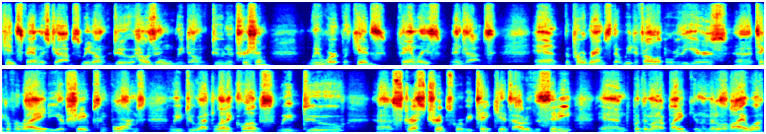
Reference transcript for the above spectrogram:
Kids, families, jobs. We don't do housing. We don't do nutrition. We work with kids, families, and jobs. And the programs that we develop over the years uh, take a variety of shapes and forms. We do athletic clubs. We do uh, stress trips where we take kids out of the city and put them on a bike in the middle of Iowa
